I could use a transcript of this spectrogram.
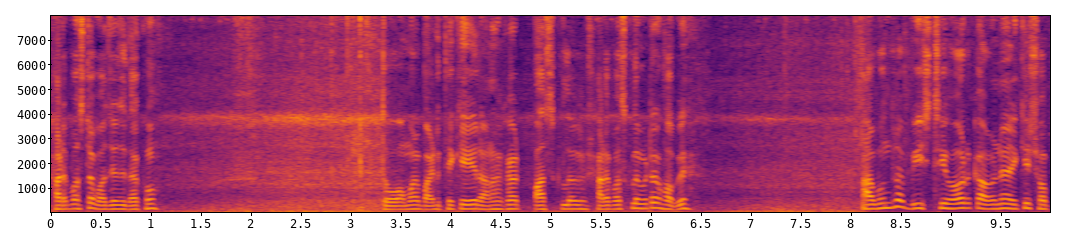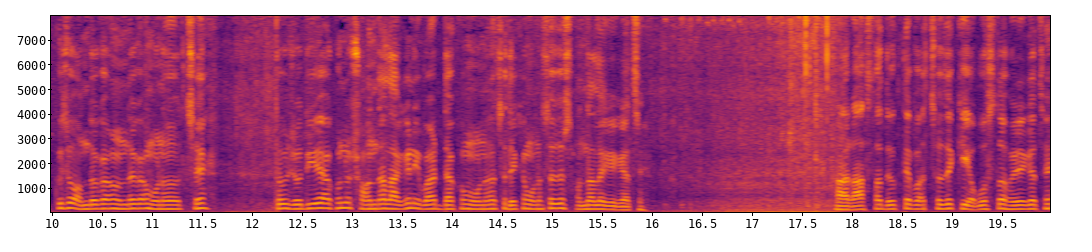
সাড়ে পাঁচটা বাজে দেখো। তো আমার বাড়ি থেকে রানাঘাট পাঁচ কিলো, সাড়ে পাঁচ কিলোমিটার হবে। আর বন্ধুরা, বৃষ্টি হওয়ার কারণে আর কি সব কিছু অন্ধকার অন্ধকার মনে হচ্ছে। তো যদিও এখনও সন্ধ্যা লাগেনি বাট দেখো মনে হচ্ছে, দেখে মনে হচ্ছে যে সন্ধ্যা লেগে গেছে। আর রাস্তা দেখতে পাচ্ছ যে কি অবস্থা হয়ে গেছে।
